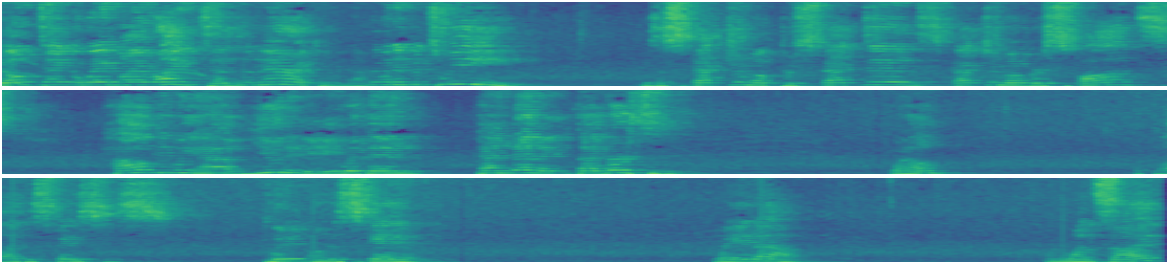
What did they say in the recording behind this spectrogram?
don't take away my rights as an American, everyone in between. There's a spectrum of perspective, a spectrum of response. How can we have unity within pandemic diversity? Well, apply the spaces. Put it on the scale. Weigh it out. On one side,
